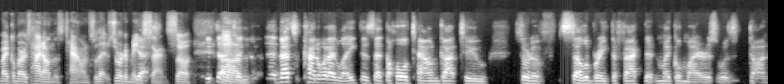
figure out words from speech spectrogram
michael myers had on this town so that sort of makes Yes. sense so It does, Um, and, that's kind of what I liked is that the whole town got to sort of celebrate the fact that Michael Myers was done,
